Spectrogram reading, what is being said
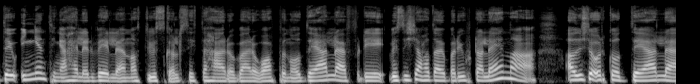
Det er jo ingenting jeg heller vil enn at du skal sitte her og være åpen og dele, fordi hvis ikke hadde jeg jo bare gjort det alene. Jeg hadde ikke orka å dele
